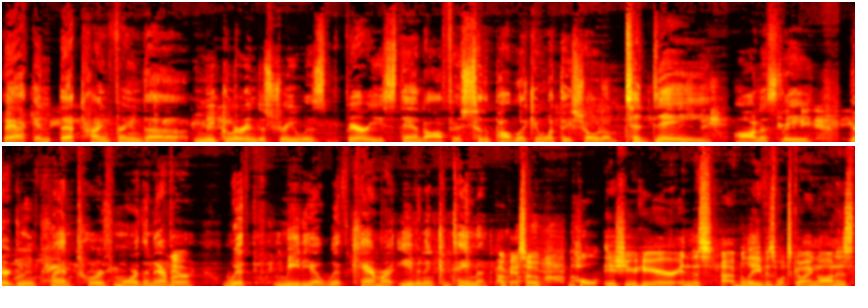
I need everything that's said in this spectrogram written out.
Back in that time frame, the nuclear industry was very standoffish to the public and what they showed them. Today, honestly, they're doing plant tours more than ever Yeah. with media, with camera, even in containment. Okay, so the whole issue here in this, I believe, is what's going on is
